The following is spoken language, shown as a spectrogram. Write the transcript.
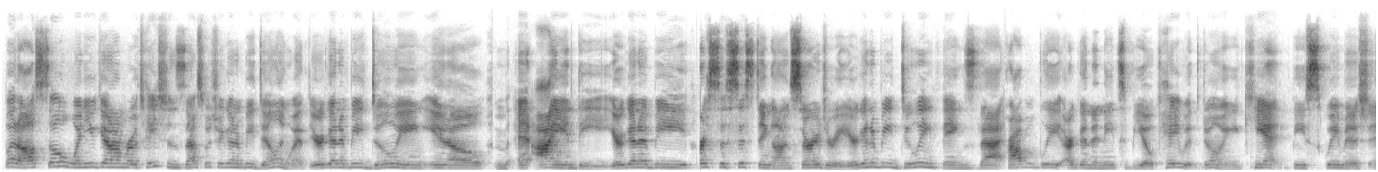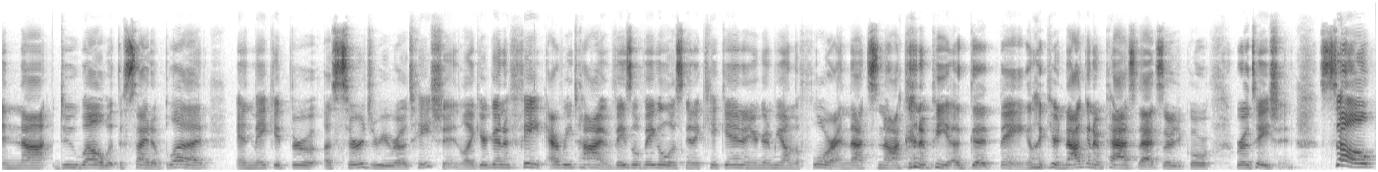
but also when you get on rotations, that's what you're going to be dealing with. You're going to be doing, you know, an I&D, you're going to be first assisting on surgery, you're going to be doing things that probably are going to need to be okay with doing. You can't be squeamish and not do well with the sight of blood and make it through a surgery rotation. Like you're gonna faint every time. Vasovagal is gonna kick in and you're gonna be on the floor, and that's not gonna be a good thing. Like you're not gonna pass that surgical rotation. So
